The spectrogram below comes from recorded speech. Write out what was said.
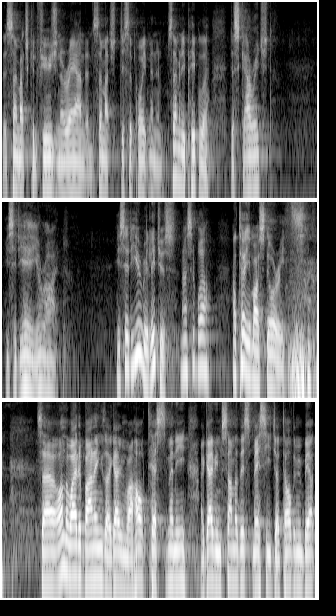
there's so much confusion around and so much disappointment, and so many people are discouraged. He said, Yeah, you're right. He said, Are you religious? And I said, Well, I'll tell you my story. so on the way to Bunnings, I gave him my whole testimony. I gave him some of this message. I told him about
